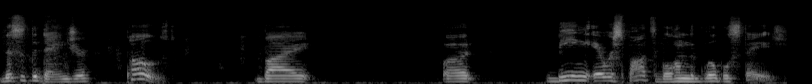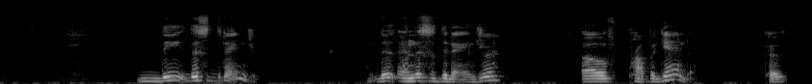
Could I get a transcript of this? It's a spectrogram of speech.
This is the danger posed by uh, being irresponsible on the global stage. the this is the danger. This, and this is the danger of propaganda. Because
